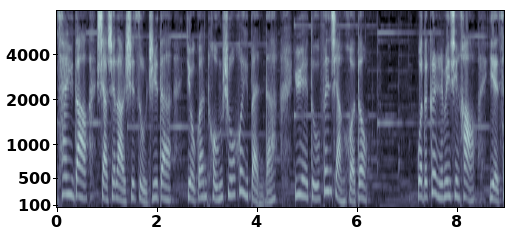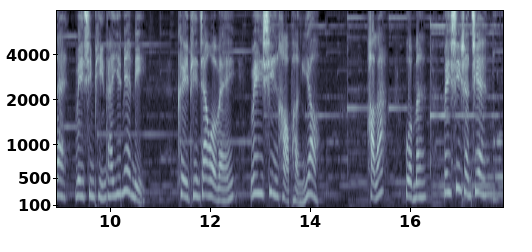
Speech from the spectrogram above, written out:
参与到小学老师组织的有关童书绘本的阅读分享活动。我的个人微信号也在微信平台页面里，可以添加我为微信好朋友。好啦，我们微信上见。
